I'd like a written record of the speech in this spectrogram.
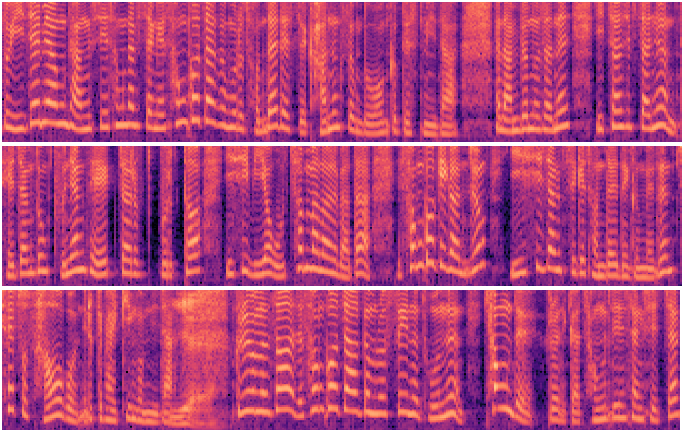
또 이재명 당시 성남시장의 선거 자금으로 전달됐 있을 가능성도 언급됐습니다. 남 변호사는 2014년 대장동 분양 대획자로부터 22억 5천만 원을 받아 선거 기간 중 이 시장 측에 전달된 금액은 최소 4억 원 이렇게 밝힌 겁니다. 예. 그러면서 이제 선거 자금으로 쓰이는 돈은 형들 그러니까 정진상 실장,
